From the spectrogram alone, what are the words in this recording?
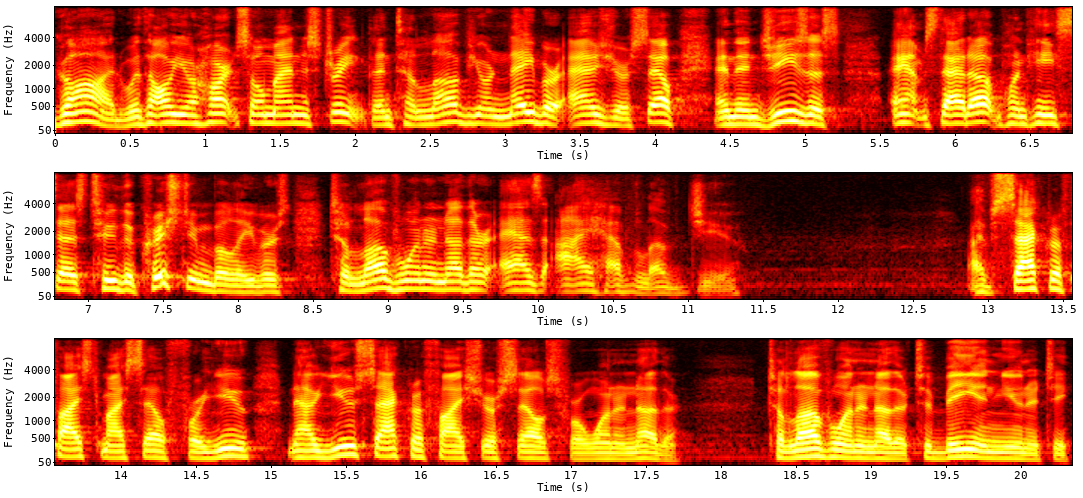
God with all your heart, soul, mind, and strength, and to love your neighbor as yourself. And then Jesus amps that up when he says to the Christian believers to love one another as I have loved you. I've sacrificed myself for you. Now you sacrifice yourselves for one another to love one another, to be in unity.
